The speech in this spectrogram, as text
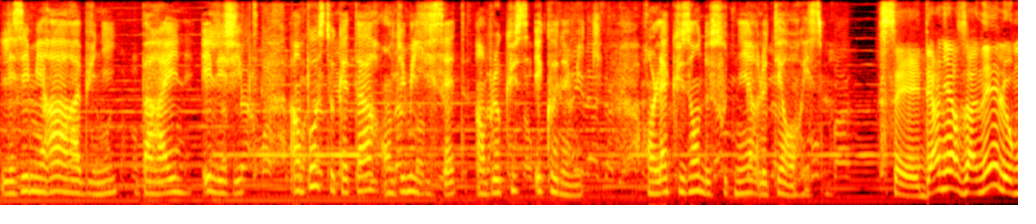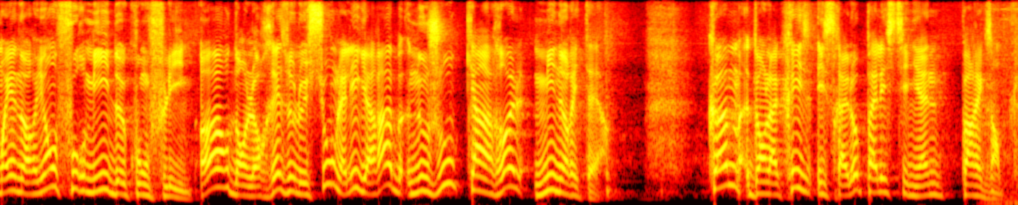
les Émirats arabes unis, Bahreïn et l'Égypte imposent au Qatar en 2017 un blocus économique, en l'accusant de soutenir le terrorisme. Ces dernières années, le Moyen-Orient fourmille de conflits. Or, dans leur résolution, la Ligue arabe ne joue qu'un rôle minoritaire. Comme dans la crise israélo-palestinienne, par exemple.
